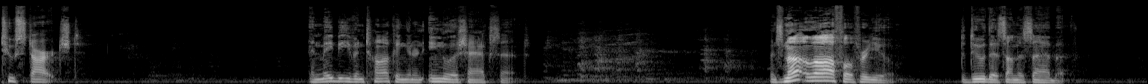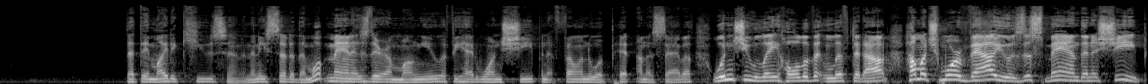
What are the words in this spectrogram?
too starched. And maybe even talking in an English accent. It's not lawful for you to do this on the Sabbath. That they might accuse him. And then he said to them, What man is there among you if he had one sheep and it fell into a pit on the Sabbath? Wouldn't you lay hold of it and lift it out? How much more value is this man than a sheep?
